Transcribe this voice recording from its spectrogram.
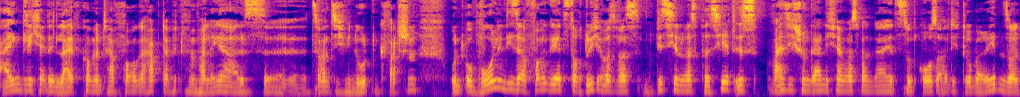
eigentlich ja den Live-Kommentar vorgehabt, damit wir mal länger als äh, 20 Minuten quatschen. Und obwohl in dieser Folge jetzt doch durchaus was, ein bisschen was passiert ist, weiß ich schon gar nicht mehr, was man da jetzt so großartig drüber reden soll.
